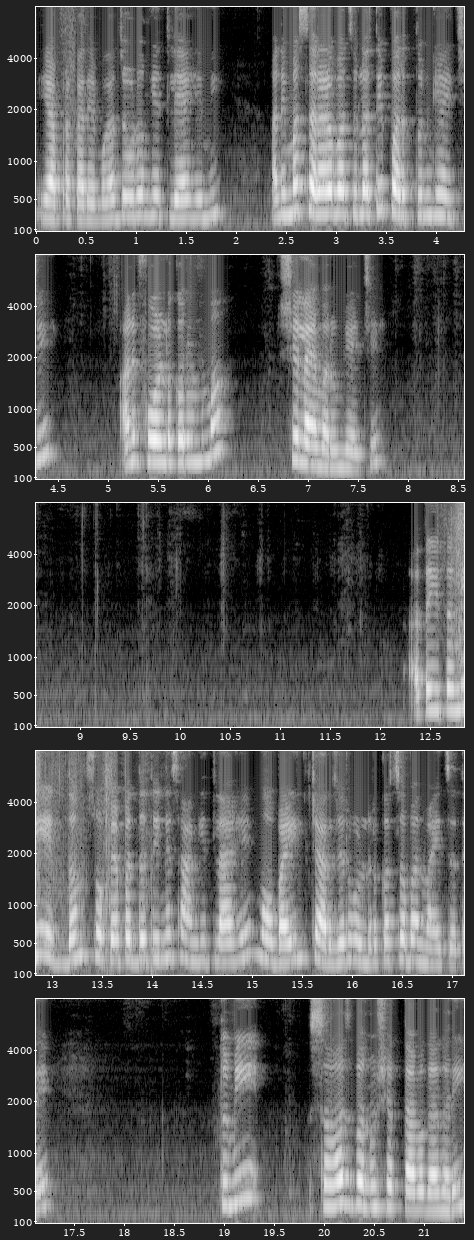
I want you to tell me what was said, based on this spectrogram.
या प्रकारे बघा जोडून घेतली आहे मी. आणि मग सरळ बाजूला ती परतून घ्यायची आणि फोल्ड करून मग शिलाई मारून घ्यायची. आता इथं मी एकदम सोप्या पद्धतीने सांगितलं आहे मोबाईल चार्जर होल्डर कसं बनवायचं ते. तुम्ही सहज बनवू शकता बघा घरी.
